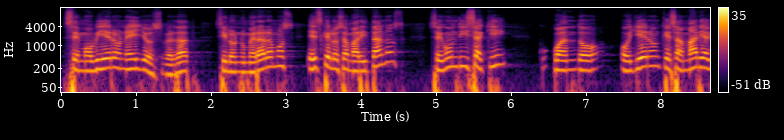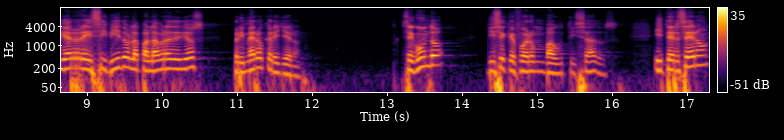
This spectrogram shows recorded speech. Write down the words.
se movieron ellos, ¿verdad? si lo numeráramos, es que los samaritanos, según dice aquí, cuando oyeron que Samaria había recibido la palabra de Dios, primero creyeron. Segundo, dice que fueron bautizados. Y tercero,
